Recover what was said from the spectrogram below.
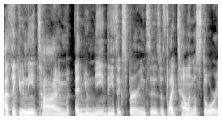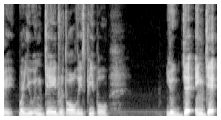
I think you need time and you need these experiences. It's like telling a story where you engage with all these people. You get engage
